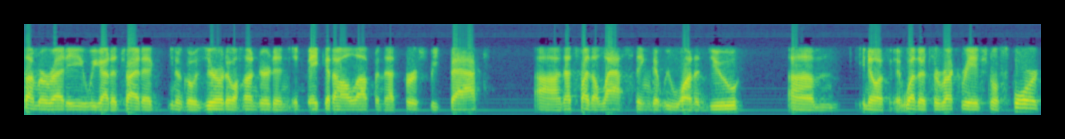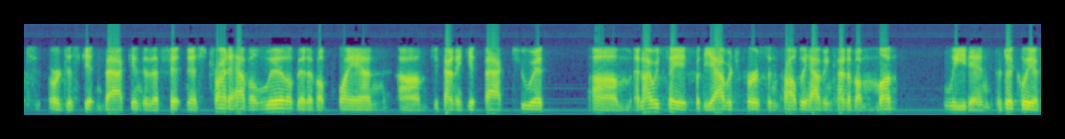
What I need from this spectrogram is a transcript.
summer ready. We got to try to, you know, go zero to 100 and, and make it all up in that first week back. Uh, that's probably the last thing that we want to do. Um, you know, if, whether it's a recreational sport or just getting back into the fitness, try to have a little bit of a plan um, to kind of get back to it. Um, and I would say for the average person, probably having kind of a month lead in, particularly if,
